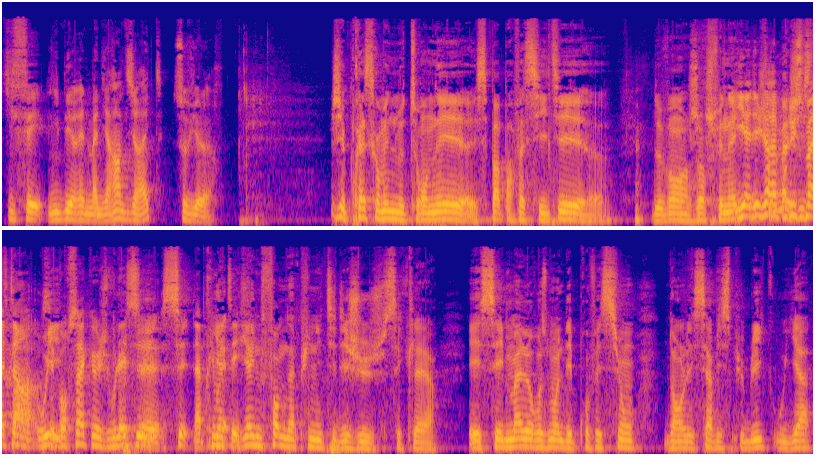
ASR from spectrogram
qui fait libérer de manière indirecte ce violeur? J'ai presque envie de me tourner, et c'est pas par facilité, euh, devant Georges Fenech. Il a déjà répondu ce matin. Oui. C'est pour ça que je vous laisse euh, la primauté. Il y, a une forme d'impunité des juges, c'est clair. Et c'est malheureusement une des professions dans les services publics où il y a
